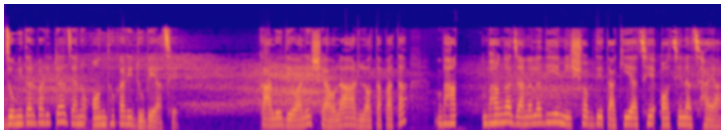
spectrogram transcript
জমিদার বাড়িটা যেন অন্ধকারে ডুবে আছে। কালো দেওয়ালে শ্যাওলা আর লতাপাতা ভাঙ- জানালা দিয়ে নিঃশব্দে তাকিয়ে আছে অচেনা ছায়া।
